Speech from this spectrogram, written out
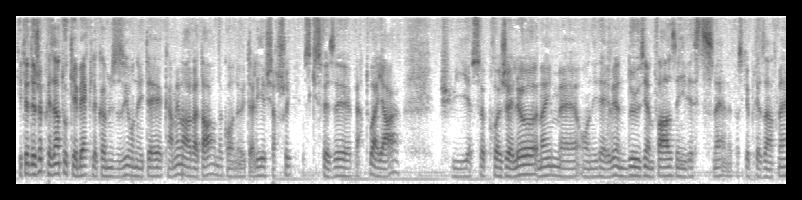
qui était déjà présente au Québec. comme je disais, on était quand même en retard, donc on est allé chercher ce qui se faisait partout ailleurs. Puis ce projet-là, même, euh, on est arrivé à une deuxième phase d'investissement, parce que présentement,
